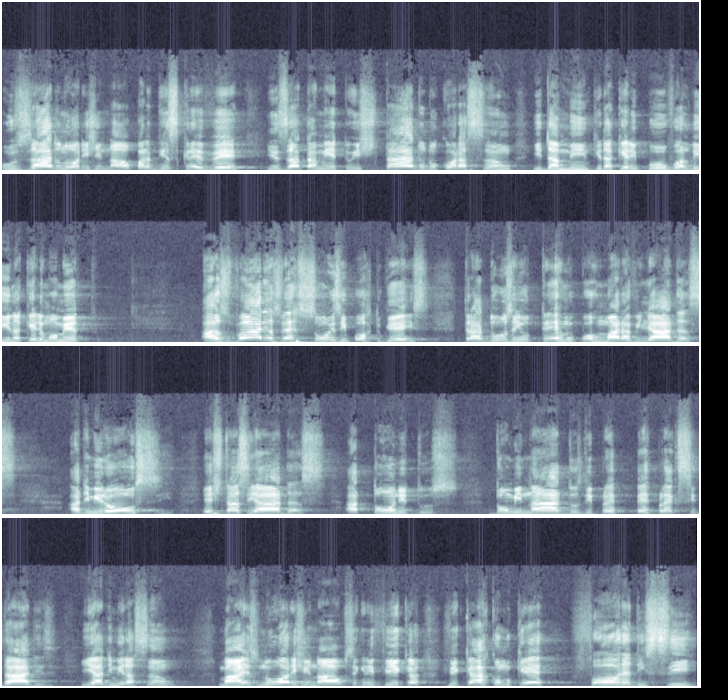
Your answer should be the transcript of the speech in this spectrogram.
usado no original para descrever exatamente o estado do coração e da mente daquele povo ali naquele momento. As várias versões em português traduzem o termo por maravilhadas, admirou-se, extasiadas, atônitos, dominados de perplexidades e admiração. Mas no original significa ficar como que fora de si.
